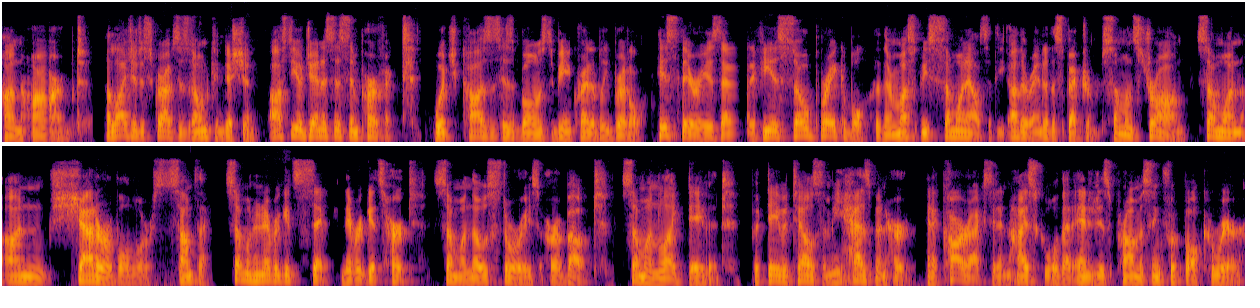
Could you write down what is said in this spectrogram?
unharmed. Elijah describes his own condition, osteogenesis imperfecta, which causes his bones to be incredibly brittle. His theory is that if he is so breakable, then there must be someone else at the other end of the spectrum, someone strong, someone unshatterable or something, someone who never gets sick, never gets hurt, someone those stories are about, someone like David. But David tells him he has been hurt in a car accident in high school that ended his promising football career.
